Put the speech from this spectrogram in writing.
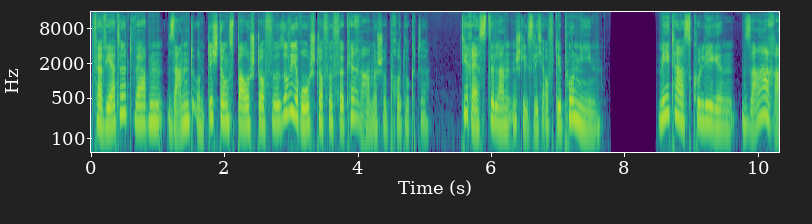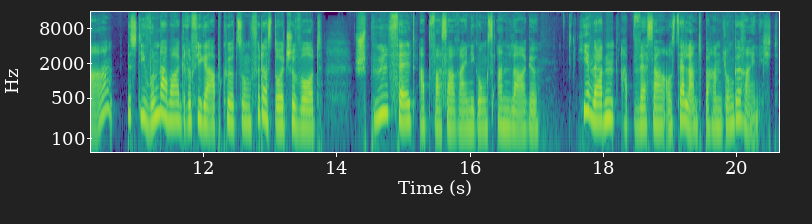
Verwertet werden Sand- und Dichtungsbaustoffe sowie Rohstoffe für keramische Produkte. Die Reste landen schließlich auf Deponien. Metas Kollegin Sarah ist die wunderbar griffige Abkürzung für das deutsche Wort Spülfeldabwasserreinigungsanlage. Hier werden Abwässer aus der Landbehandlung gereinigt.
